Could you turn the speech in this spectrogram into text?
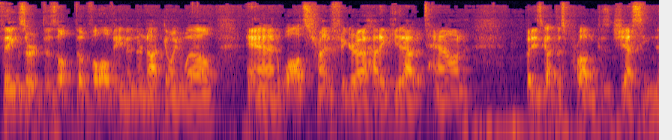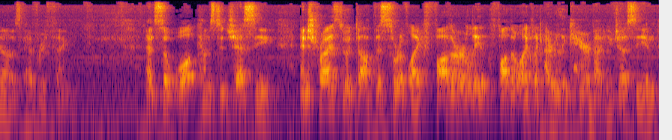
things are devolving and they're not going well, and Walt's trying to figure out how to get out of town, but he's got this problem because Jesse knows everything. And so Walt comes to Jesse and tries to adopt this sort of like fatherly, father-like, like I really care about you, Jesse. And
